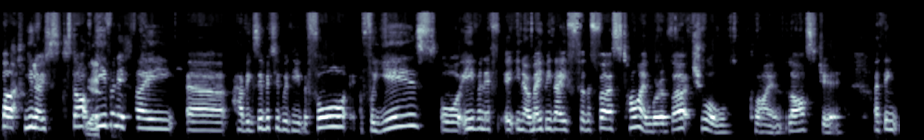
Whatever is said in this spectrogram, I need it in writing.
but you know start yeah. even if they uh, have exhibited with you before for years or even if you know maybe they for the first time were a virtual client last year I think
